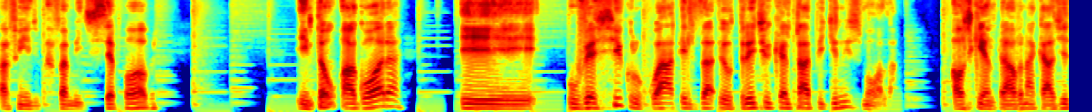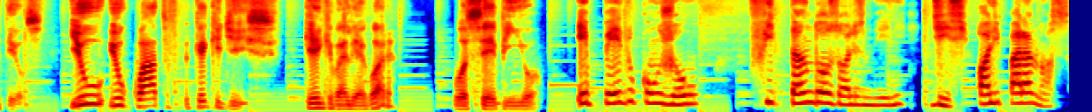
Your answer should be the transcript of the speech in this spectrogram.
a família, a família ser pobre. Então, agora, e, o versículo 4, ele, o trecho que ele estava pedindo esmola aos que entravam na casa de Deus. E o, e o 4, o que que diz? Quem que vai ler agora? Você, Binho. E Pedro com João, fitando os olhos nele, disse: Olhe para nós.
